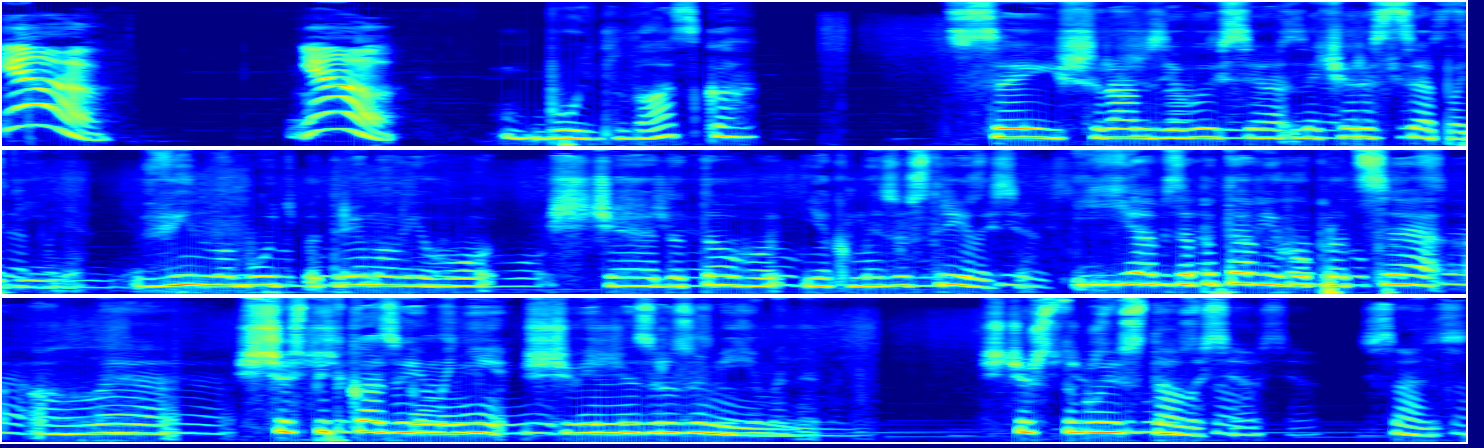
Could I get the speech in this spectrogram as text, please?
Няу! Няу! Будь ласка. Цей шрам з'явився не через це падіння. Він, мабуть, отримав його ще до того, як ми зустрілися. Я б запитав його про це, але щось підказує мені, що він не зрозуміє мене. Що ж з тобою сталося? Санс.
